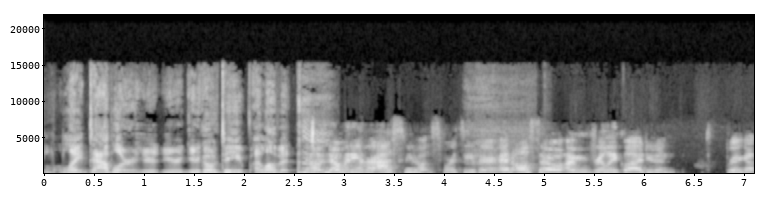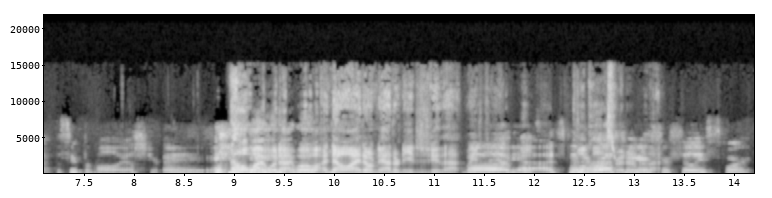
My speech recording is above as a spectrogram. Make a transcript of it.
light dabbler. You're you're you're going deep. I love it. No, nobody ever asked me about sports either. And also, I'm really glad you didn't bring up the Super Bowl yesterday. No, why would I? Well, no, I don't. I don't need to do that. We, Oh yeah, yeah, we'll- it's been we'll a rough right year for Philly sports.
